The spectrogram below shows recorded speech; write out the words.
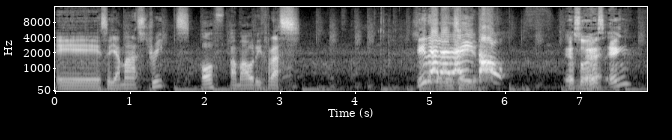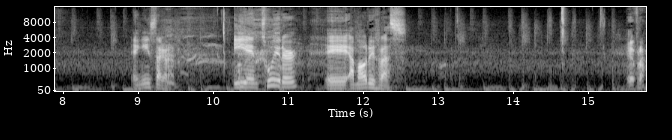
Eh, se llama Streets of Amaury Ras. ¡Y pueden seguir. Eso es en. En Instagram. Y en Twitter, eh, Amaury Ras. Efra.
